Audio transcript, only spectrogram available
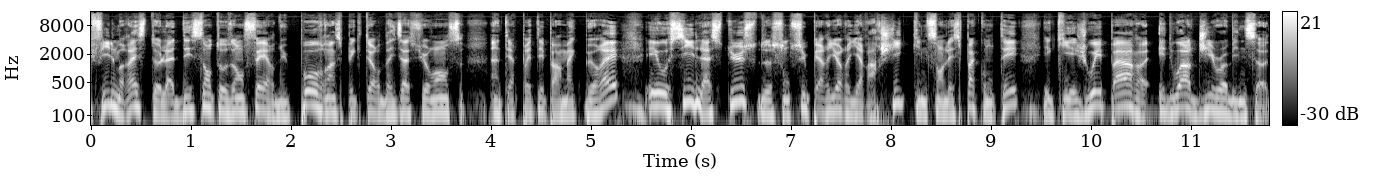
film reste la descente aux enfers du pauvre inspecteur des assurances interprété par McBury et aussi l'astuce de son supérieur hiérarchique qui ne s'en laisse pas compter et qui est joué par Edward G. Robinson.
